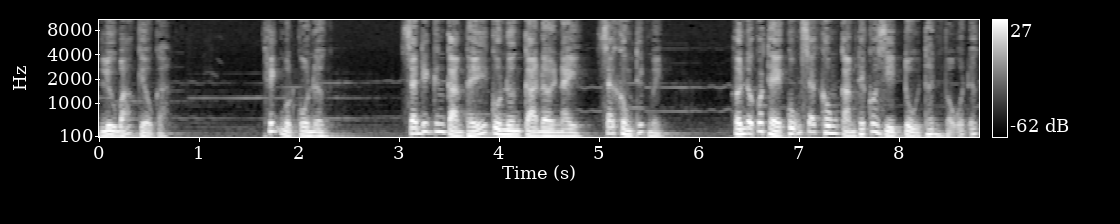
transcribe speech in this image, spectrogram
Lưu Bá Kiều cả. Thích một cô nương, Sẽ đích cũng cảm thấy cô nương cả đời này Sẽ không thích mình. Hơn nữa có thể cũng sẽ không cảm thấy có gì tủi thân và uất ức.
